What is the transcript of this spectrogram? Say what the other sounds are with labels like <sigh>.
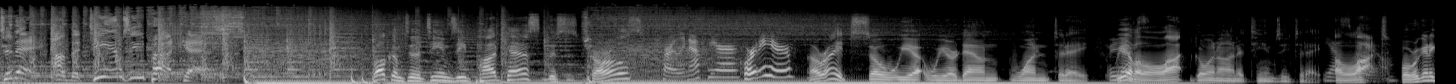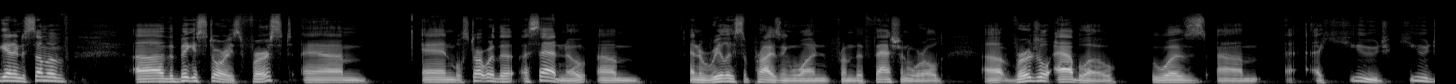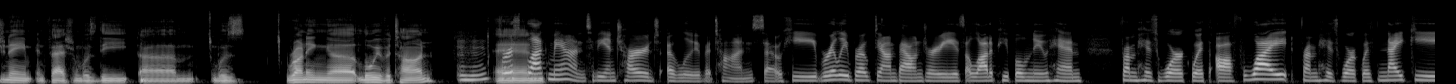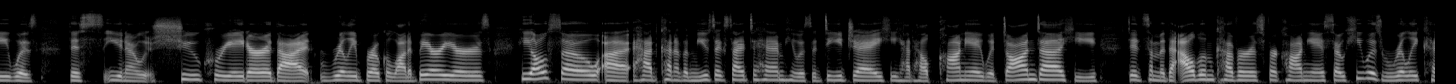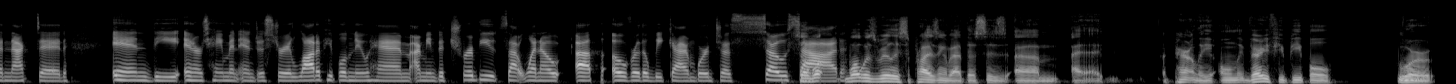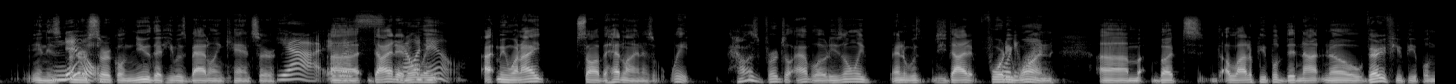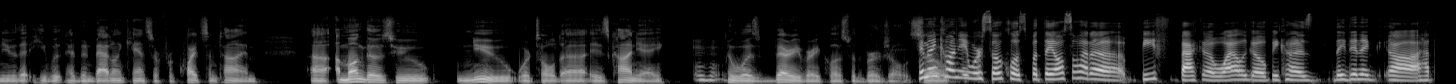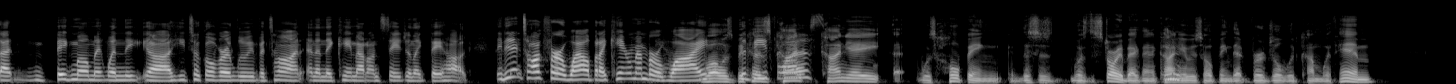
Today on the TMZ Podcast. Welcome to the TMZ podcast. This is Charles. Carly Neff here. Courtney here. All right, so we uh, we are down one today. We have a lot going on at TMZ today. Yes, a lot. do. But we're going to get into some of uh, the biggest stories first, um, and we'll start with a, a sad note um, and a really surprising one from the fashion world. Uh, Virgil Abloh, who was um, a, huge, huge name in fashion, was the um, was running uh, Louis Vuitton. Mm-hmm. First black man to be in charge of Louis Vuitton. So he really broke down boundaries. A lot of people knew him from his work with Off White, from his work with Nike, was this, you know, shoe creator that really broke a lot of barriers. He also uh, had kind of a music side to him. He was a DJ. He had helped Kanye with Donda. He did some of the album covers for Kanye. So he was really connected in the entertainment industry. A lot of people knew him. I mean, the tributes that went o- up over the weekend were just so So what, sad. what was really surprising about this is um, I, apparently only very few people who were in his inner circle knew that he was battling cancer. yeah, it uh, was died at no one only- knew. I mean, when I saw the headline, I was wait, how is Virgil Abloh? He's only and it was he died at 41. Um, but a lot of people did not know. Very few people knew that he w- had been battling cancer for quite some time. Uh, among those who knew, were told, uh, is Kanye, Mhm. who was very, very close with Virgil. Him and Kanye were so close, but they also had a beef back a while ago because they didn't uh, have that big moment when the uh, he took over Louis Vuitton, and then they came out on stage and like they hug. They didn't talk for a while, but I can't remember Yeah. why. Well, it was because beef Kan- was? Kanye uh, was hoping. This is was the story back then. Mm-hmm. Kanye was hoping that Virgil would come with him,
